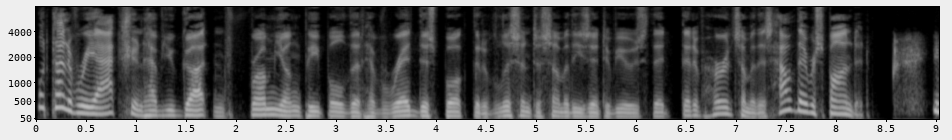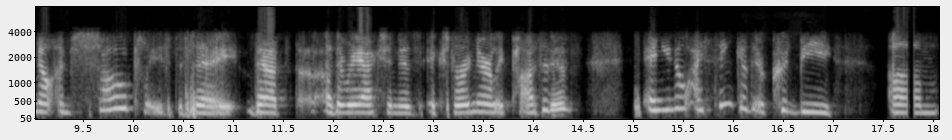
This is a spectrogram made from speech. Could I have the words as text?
What kind of reaction have you gotten from young people that have read this book, that have listened to some of these interviews, that, that have heard some of this? How have they responded? You know, I'm so pleased to say that uh, the reaction is extraordinarily positive. And, you know, I think there could be, um,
